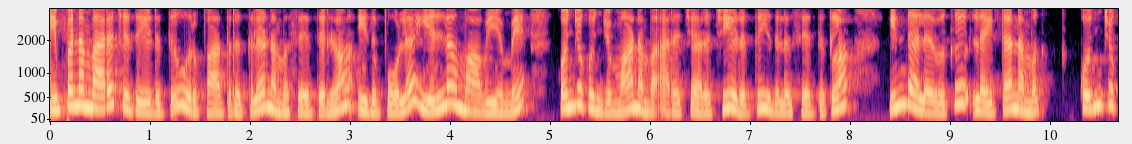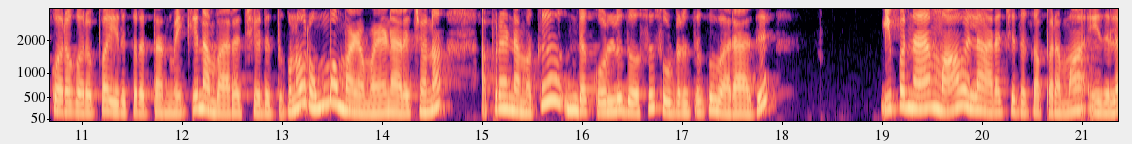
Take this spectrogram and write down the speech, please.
இப்போ நம்ம அரைச்சதை எடுத்து ஒரு பாத்திரத்தில் நம்ம சேர்த்துடலாம். இது போல் எல்லா மாவையுமே கொஞ்சம் கொஞ்சமாக நம்ம அரைச்சி அரைச்சி எடுத்து இதில் சேர்த்துக்கலாம். இந்த அளவுக்கு லைட்டாக நமக்கு கொஞ்சம் குறகுறப்பாக இருக்கிற தன்மைக்கு நம்ம அரைச்சி எடுத்துக்கணும். ரொம்ப மழை மழைன்னு அரைச்சோன்னா அப்புறம் நமக்கு இந்த கொள்ளு தோசை சுடுறதுக்கு வராது. இப்போ நான் மாவெல்லாம் அரைச்சதுக்கப்புறமா இதில்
